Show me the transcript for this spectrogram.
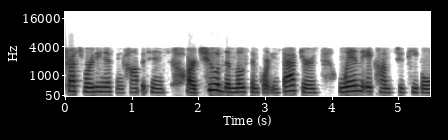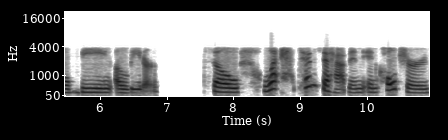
trustworthiness and competence are two of the most important factors when it comes to people being a leader. So, what tends to happen in cultures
